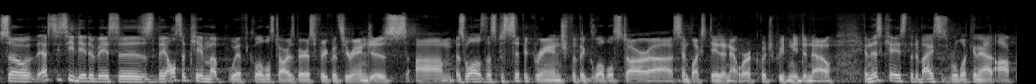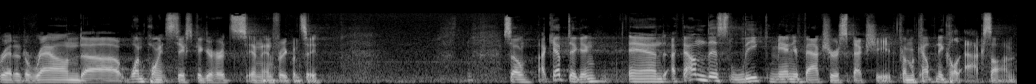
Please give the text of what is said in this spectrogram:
So the FCC databases, they also came up with global stars various frequency ranges, um, as well as the specific range for the Globalstar uh, simplex data network, which we'd need to know. In this case, the devices we're looking at operated around uh, 1.6 gigahertz in, in frequency. So I kept digging and I found this leaked manufacturer spec sheet from a company called Axon.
